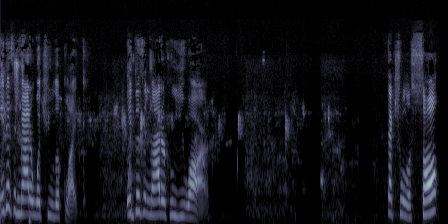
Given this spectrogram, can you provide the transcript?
it doesn't matter what you look like. It doesn't matter who you are. Sexual assault,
